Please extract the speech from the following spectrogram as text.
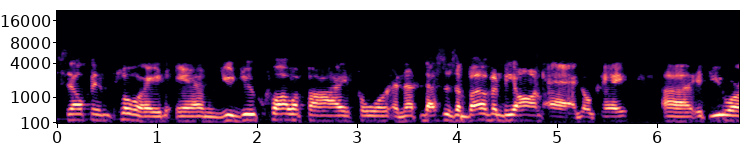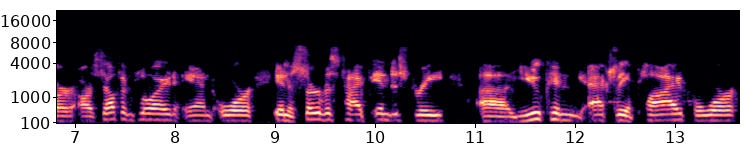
self-employed and you do qualify for and that this is above and beyond ag okay uh, if you are, are self-employed and or in a service type industry uh, you can actually apply for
